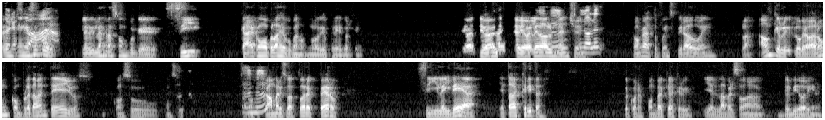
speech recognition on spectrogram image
en, en, eso pues, le doy la razón porque sí cae como plagio porque no, no lo dio crédito al final. Debía haberle, dado el mention. No le, esto fue inspirado en, aunque lo, grabaron completamente ellos con su, con su, cámara y sus actores, pero si la idea estaba escrita, le corresponde al que la escribió y es la persona del video original.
